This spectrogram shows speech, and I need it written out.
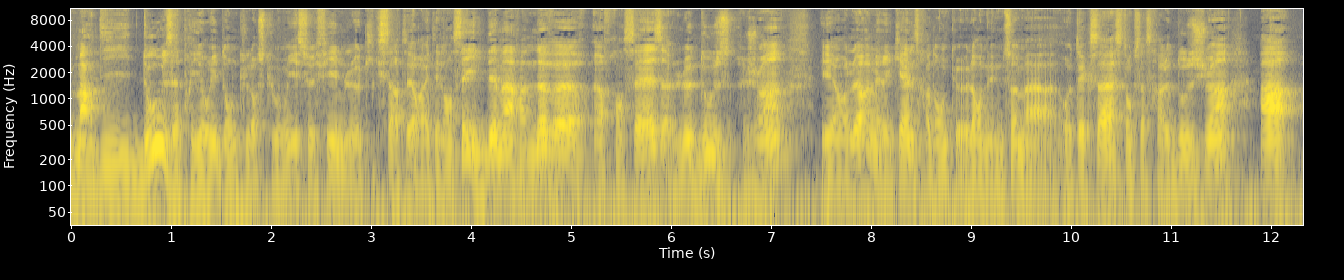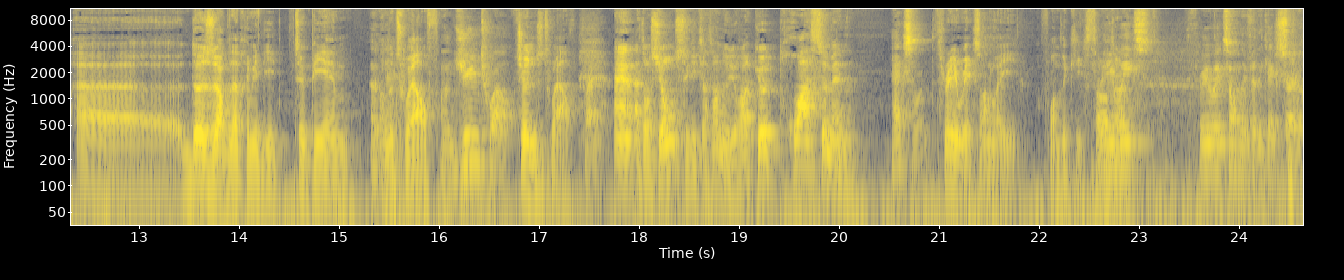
mardi 12. A priori, donc, lorsque vous voyez ce film, le Kickstarter a été lancé. Il démarre à 9h heure française le 12 juin. Et en l'heure américaine sera donc, euh, là, on est, nous sommes à- au Texas, donc ça sera le 12 juin à 2h de l'après-midi, 2 p.m. on the 12th, On June 12th. June 12th. Right. And attention, ce Kickstarter ne durera que 3 semaines. Excellent. 3 weeks only for the Kickstarter. Three weeks. Three weeks only for the Kickstarter.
